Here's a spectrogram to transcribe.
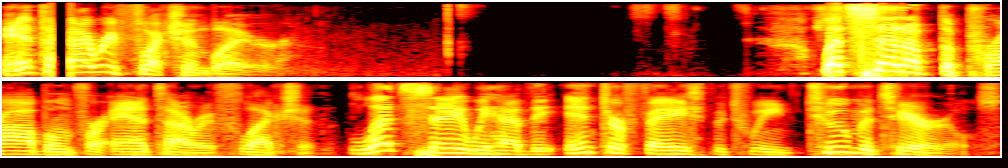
Anti-reflection layer. Let's set up the problem for anti-reflection. Let's say we have the interface between two materials.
